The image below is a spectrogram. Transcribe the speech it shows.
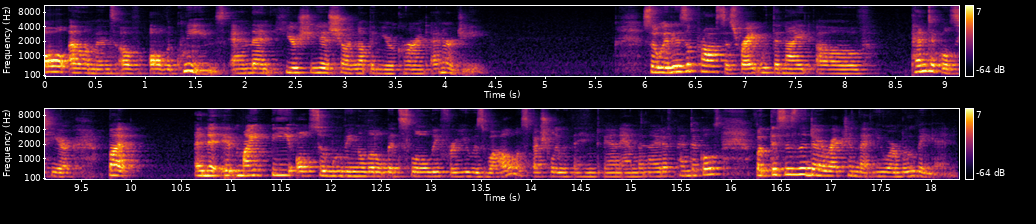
all elements of all the queens. And then here she is showing up in your current energy. So it is a process, right, with the Knight of Pentacles here. But, and it, it might be also moving a little bit slowly for you as well, especially with the Hanged Man and the Knight of Pentacles. But this is the direction that you are moving in,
